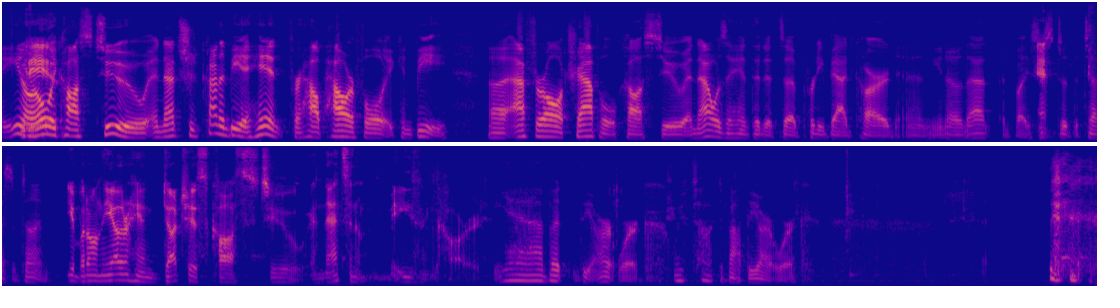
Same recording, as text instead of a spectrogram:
you know it only costs two, and that should kind of be a hint for how powerful it can be. Uh, after all, Chapel costs two, and that was a hint that it's a pretty bad card, and you know that advice has And- stood the test of time. Yeah, but on the other hand, Duchess costs two, and that's an amazing card. Yeah, but the artwork. We've talked about the artwork.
